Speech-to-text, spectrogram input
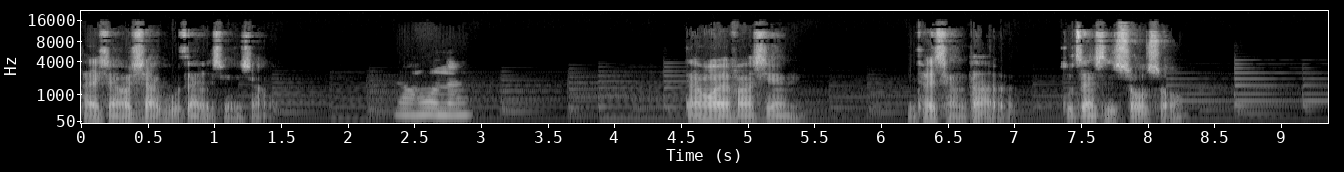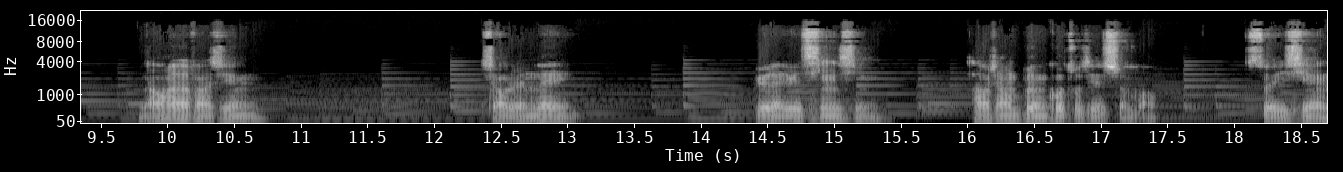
他也想要下蛊在你身上。然后呢？但后来发现。你太强大了，就暂时收手。然后后来发现，小人类越来越清醒，他好像不能够做些什么，所以先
